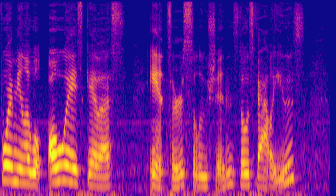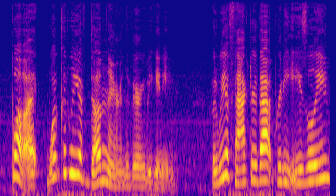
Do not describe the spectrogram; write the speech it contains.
formula will always give us answers, solutions, those values, but what could we have done there in the very beginning? Could we have factored that pretty easily?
